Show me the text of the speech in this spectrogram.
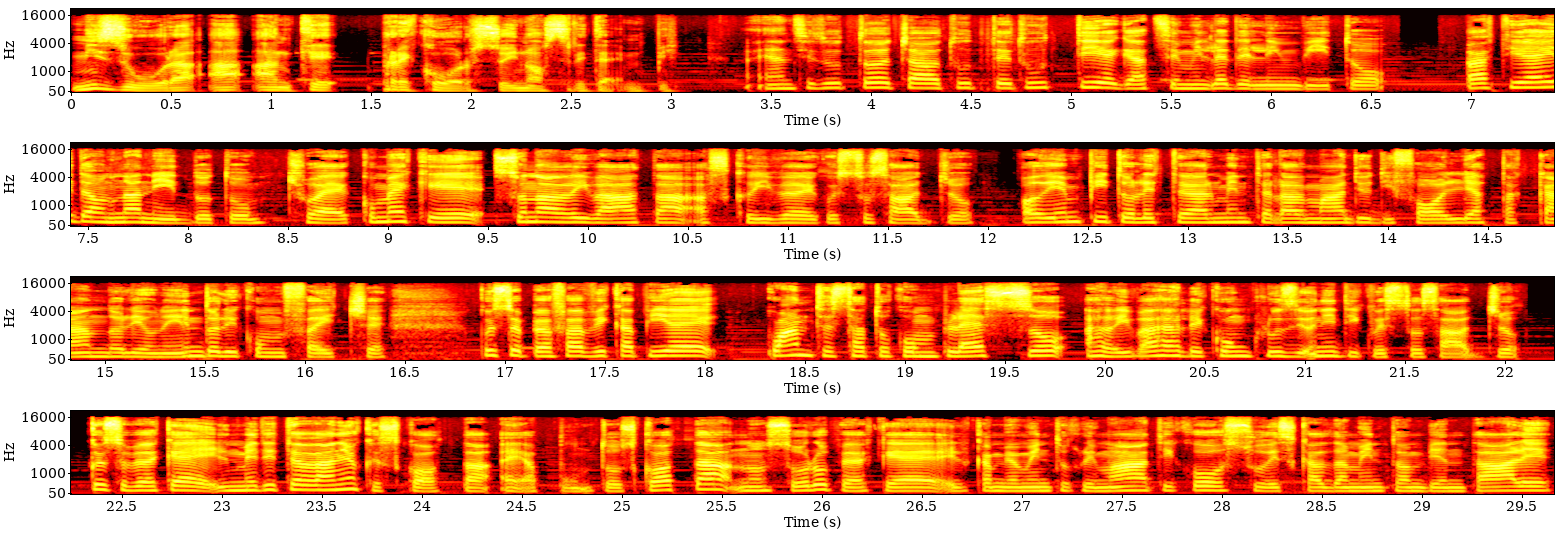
misura ha anche precorso i nostri tempi? Innanzitutto ciao a tutte e tutti e grazie mille dell'invito. Partirei da un aneddoto, cioè com'è che sono arrivata a scrivere questo saggio. Ho riempito letteralmente l'armadio di fogli attaccandoli e unendoli con frecce. Questo è per farvi capire quanto è stato complesso arrivare alle conclusioni di questo saggio. Questo perché il Mediterraneo che scotta è appunto scotta non solo perché il cambiamento climatico, il surriscaldamento ambientale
